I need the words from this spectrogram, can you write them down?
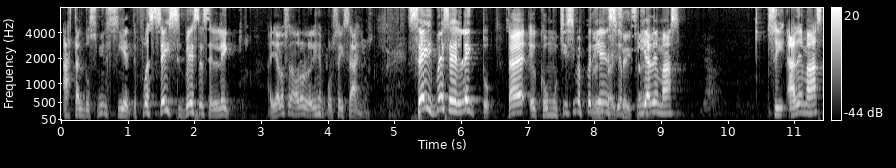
hasta el 2007. Fue seis veces electo. Allá los senadores lo eligen por seis años. Seis veces electo, eh, con muchísima experiencia y además, sí, además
